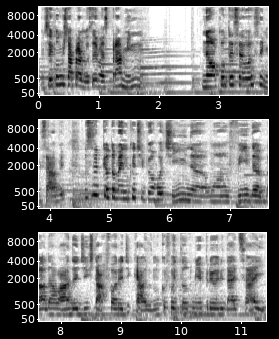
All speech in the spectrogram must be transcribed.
não sei como está para você, mas para mim não aconteceu assim, sabe? Não sei se é porque eu também nunca tive uma rotina, uma vida badalada de estar fora de casa. Nunca foi tanto minha prioridade sair.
